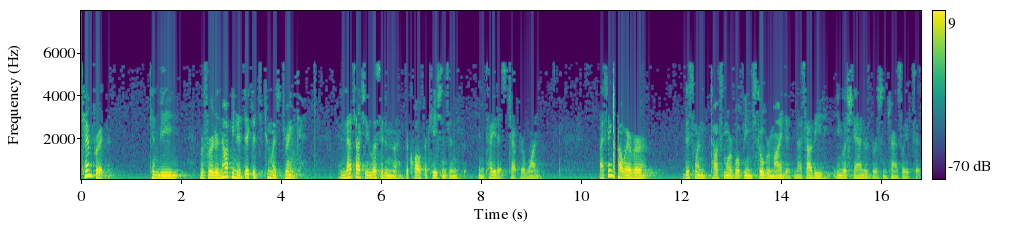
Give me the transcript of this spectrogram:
temperate can be referred to not being addicted to too much drink. And that's actually listed in the, the qualifications in, in Titus chapter 1. I think, however, this one talks more about being sober minded, and that's how the English Standard Version translates it.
